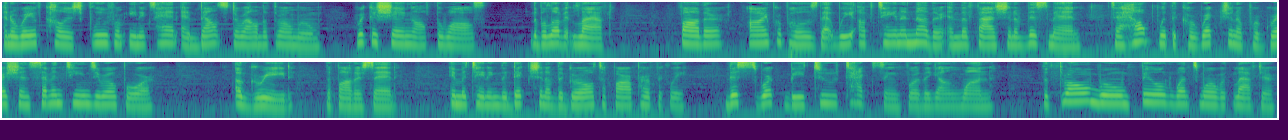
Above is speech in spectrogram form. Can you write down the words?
An array of colors flew from Enoch's head and bounced around the throne room, ricocheting off the walls. The beloved laughed. Father, I propose that we obtain another in the fashion of this man to help with the correction of progression 1704. Agreed, the father said, imitating the diction of the girl Tafara perfectly. This work be too taxing for the young one. The throne room filled once more with laughter.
